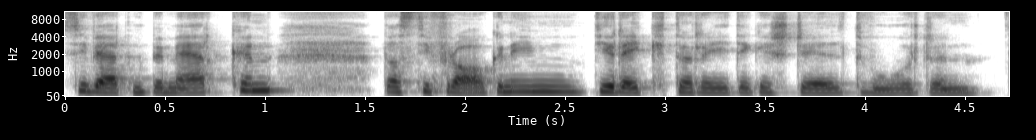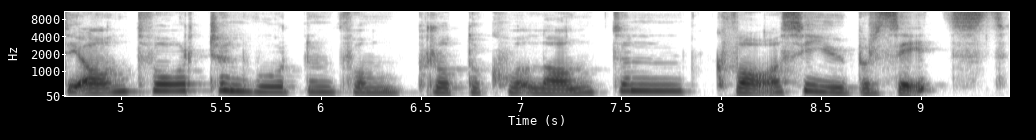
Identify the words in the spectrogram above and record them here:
Sie werden bemerken, dass die Fragen in direkter Rede gestellt wurden. Die Antworten wurden vom Protokollanten quasi übersetzt.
